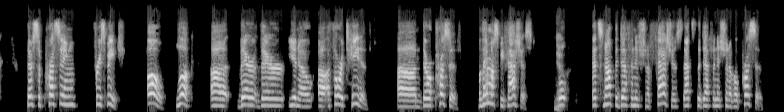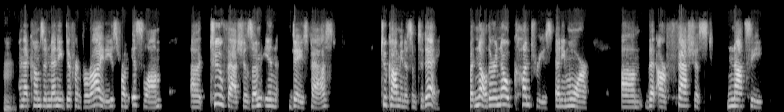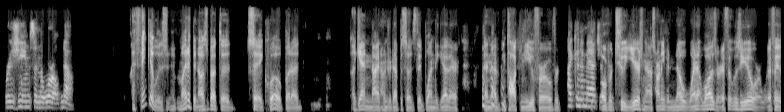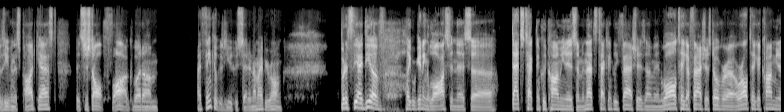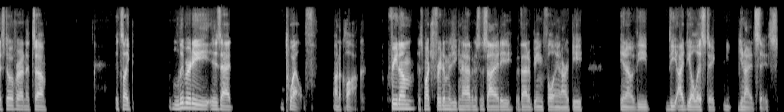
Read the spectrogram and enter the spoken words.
they're suppressing free speech. Oh, look, uh, they're they're you know uh, authoritative. Um, they're oppressive well, they must be fascist. Yeah. Well, that's not the definition of fascist, that's the definition of oppressive. Hmm. And that comes in many different varieties from Islam uh, to fascism in days past to communism today. but no, there are no countries anymore um, that are fascist Nazi regimes in the world. No. I think it was, it might have been, I was about to say a quote, but uh, again, 900 episodes, they blend together. And I've been talking to you for over I can imagine over two years now, so I don't even know when it was or if it was you or if it was even this podcast. It's just all fog. But um, I think it was you who said it. I might be wrong, but it's the idea of like we're getting lost in this. Uh, that's technically communism, and that's technically fascism, and we'll all take a fascist over, a, or I'll take a communist over, and it's um, it's like liberty is at twelve on a clock freedom, as much freedom as you can have in a society without it being full anarchy. You know, the the idealistic United States.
